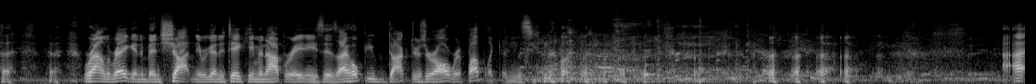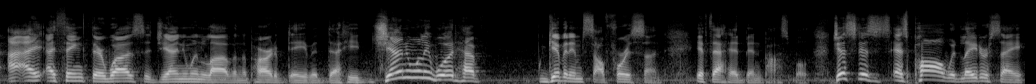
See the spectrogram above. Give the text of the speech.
Ronald Reagan had been shot and they were going to take him and operate, and he says, "I hope you doctors are all Republicans." You know. I, I, think there was a genuine love on the part of David that he genuinely would have given himself for his son, if that had been possible. Just as, as Paul would later say,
